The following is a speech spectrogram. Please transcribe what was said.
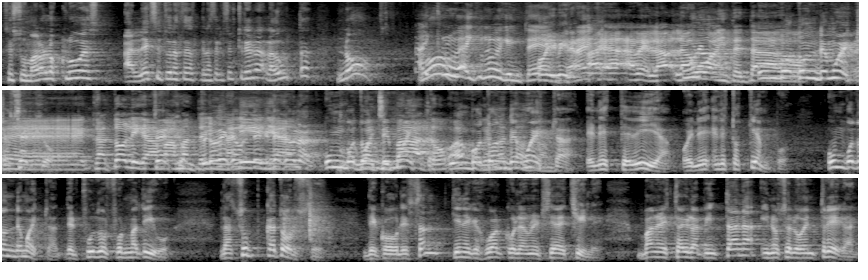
¿Se sumaron los clubes al éxito de la selección chilena, la adulta? No. Hay, clubes, hay, clubes, que intentan. a ver, la, la U ha intentado. Un botón de muestra, eh, Sergio. Católica ha mantenido una línea. Un botón de muestra, un ah, botón de muestra en este día o en, en, estos tiempos. Un botón de muestra del fútbol formativo. La sub-14 de Cobresal tiene que jugar con la Universidad de Chile. Van al Estadio La Pintana y no se lo entregan.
